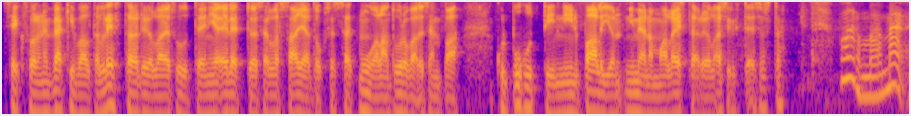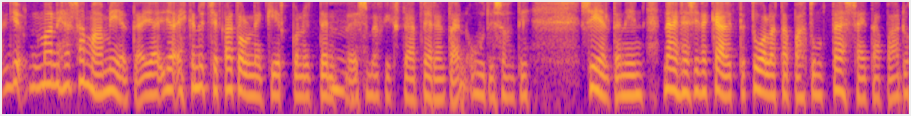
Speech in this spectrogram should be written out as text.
seksuaalinen väkivalta lestadiolaisuuteen ja elettyä sellaisessa ajatuksessa, että muualla on turvallisempaa, kun puhuttiin niin paljon nimenomaan lestadiolaisyhteisöstä? Varmaan. Mä, mä oon ihan samaa mieltä ja, ja ehkä nyt se katolinen kirkko nyt mm. esimerkiksi tämä perjantain uutisointi sieltä, niin näinhän siinä käy, että tuolla tapahtuu, mutta tässä ei tapahdu.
